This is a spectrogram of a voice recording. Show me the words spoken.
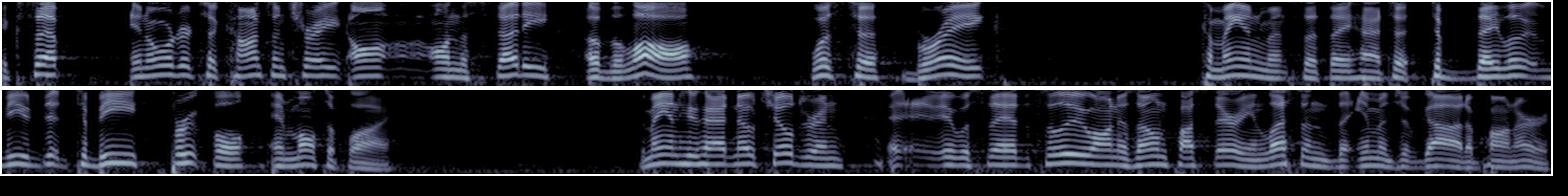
except in order to concentrate on, on the study of the law, was to break commandments that they had to, to they viewed to, be fruitful and multiply the man who had no children it was said slew on his own posterity and lessened the image of god upon earth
